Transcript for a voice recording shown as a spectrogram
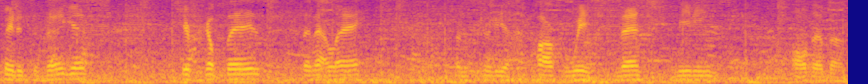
Just made it to Vegas, here for a couple days, then LA. But it's gonna be a powerful week. Events, meetings, all the above.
